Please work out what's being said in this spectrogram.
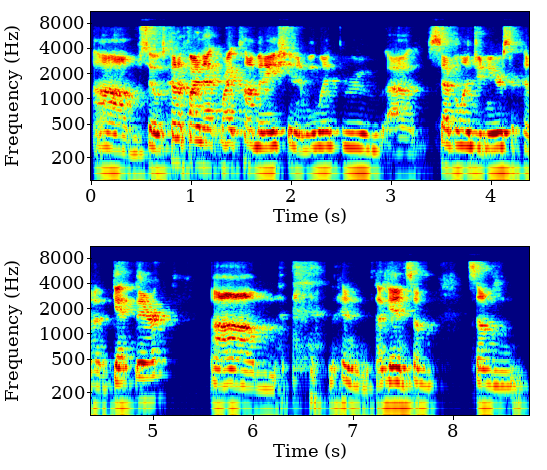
Um, so it's kind of finding that right combination, and we went through uh, several engineers to kind of get there. Um, and again, some some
